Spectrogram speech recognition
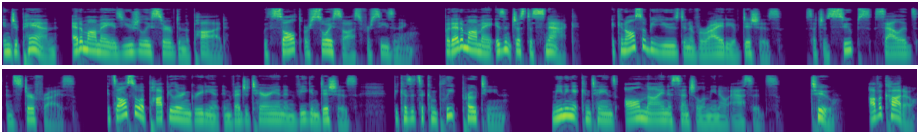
In Japan, edamame is usually served in the pod, with salt or soy sauce for seasoning. But edamame isn't just a snack. It can also be used in a variety of dishes, such as soups, salads, and stir-fries. It's also a popular ingredient in vegetarian and vegan dishes because it's a complete protein, meaning it contains all nine essential amino acids. 2. Avocado.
